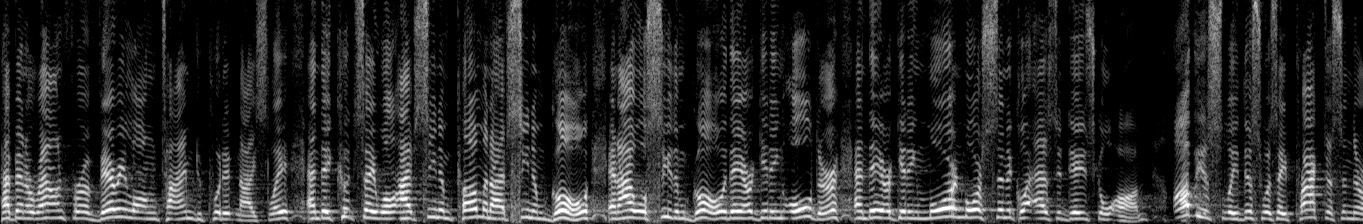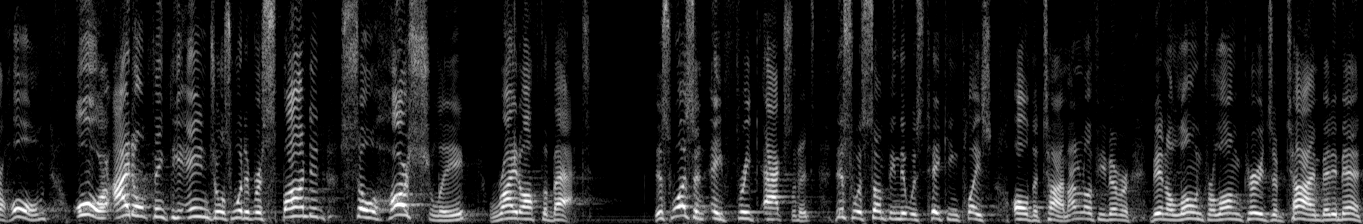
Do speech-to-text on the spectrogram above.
have been around for a very long time, to put it nicely. And they could say, Well, I've seen him come and I've seen him go, and I will see them go. They are getting older and they are getting more and more cynical as the days go on. Obviously, this was a practice in their home, or I don't think the angels would have responded so harshly right off the bat. This wasn't a freak accident. This was something that was taking place all the time. I don't know if you've ever been alone for long periods of time, but amen.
